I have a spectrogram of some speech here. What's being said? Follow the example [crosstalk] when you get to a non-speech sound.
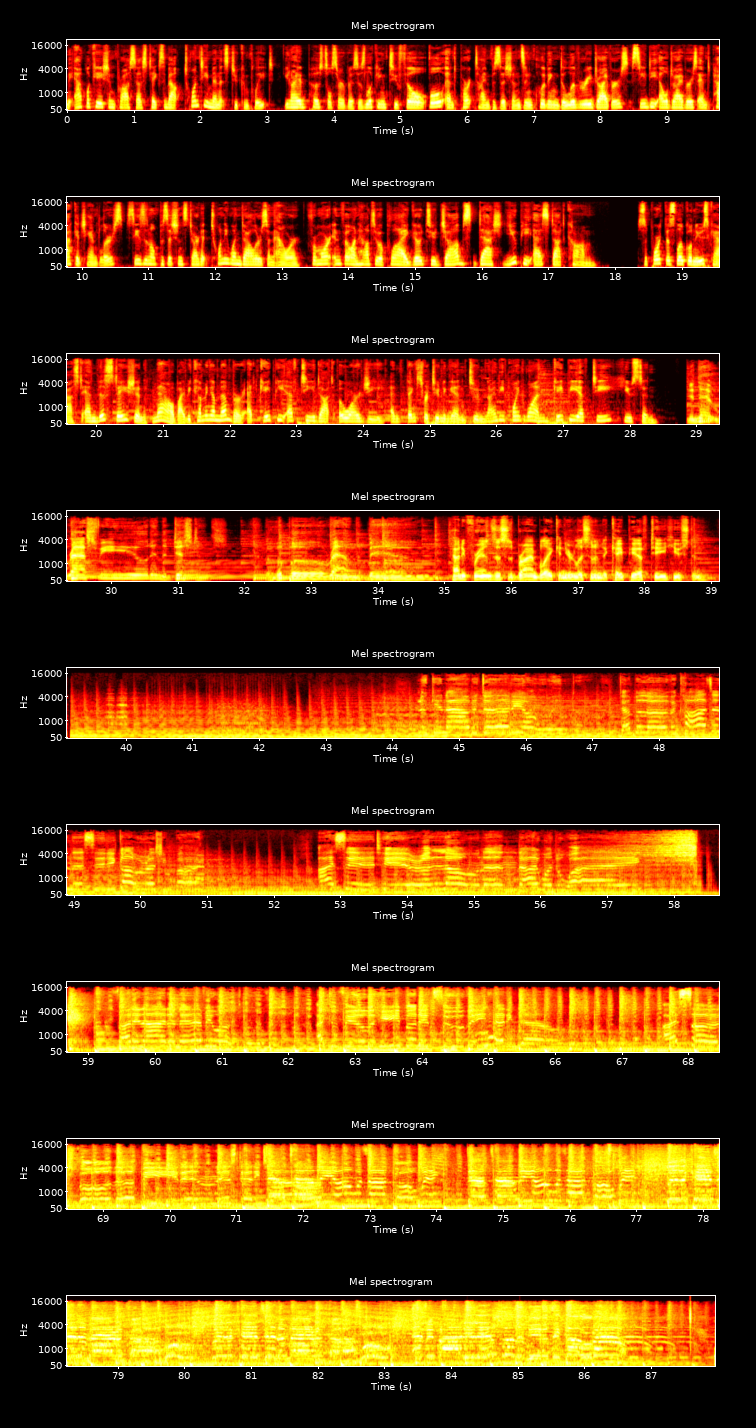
The application process takes about 20 minutes to complete. United Postal Service is looking to fill full and part time positions, including delivery drivers, CDL drivers, and package handlers. Seasonal positions start at $21 an hour. For more info on how to apply, go to jobs ups.com. Support this local newscast and this station now by becoming a member at kpft.org. And thanks for tuning in to 90.1 KPFT Houston in that rice field in the distance, up around the bend. Howdy, friends. This is Brian Blake, and you're listening to KPFT Houston.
